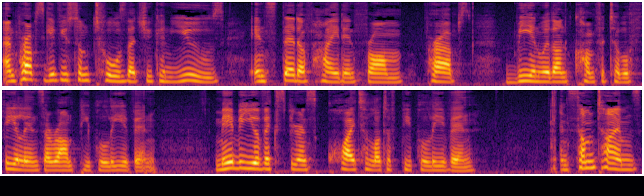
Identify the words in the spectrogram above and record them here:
and perhaps give you some tools that you can use instead of hiding from perhaps being with uncomfortable feelings around people leaving. Maybe you've experienced quite a lot of people leaving. And sometimes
